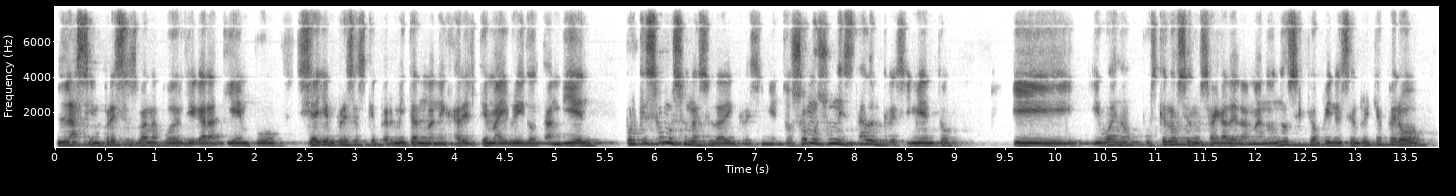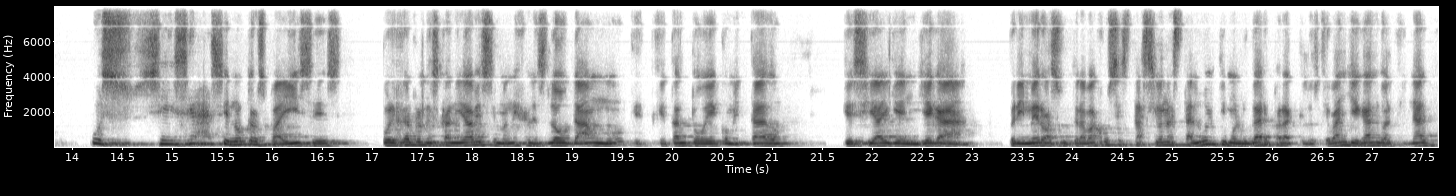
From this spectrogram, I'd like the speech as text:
las empresas van a poder llegar a tiempo, si hay empresas que permitan manejar el tema híbrido también, porque somos una ciudad en crecimiento, somos un estado en crecimiento y, y bueno, pues que no se nos salga de la mano. No sé qué opinas, Enrique, pero pues sí, se hace en otros países. Por ejemplo, en Escandinavia se maneja el slowdown, ¿no? Que, tanto he comentado, que si alguien llega primero a su trabajo, se estaciona hasta el último lugar para que los que van llegando al final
